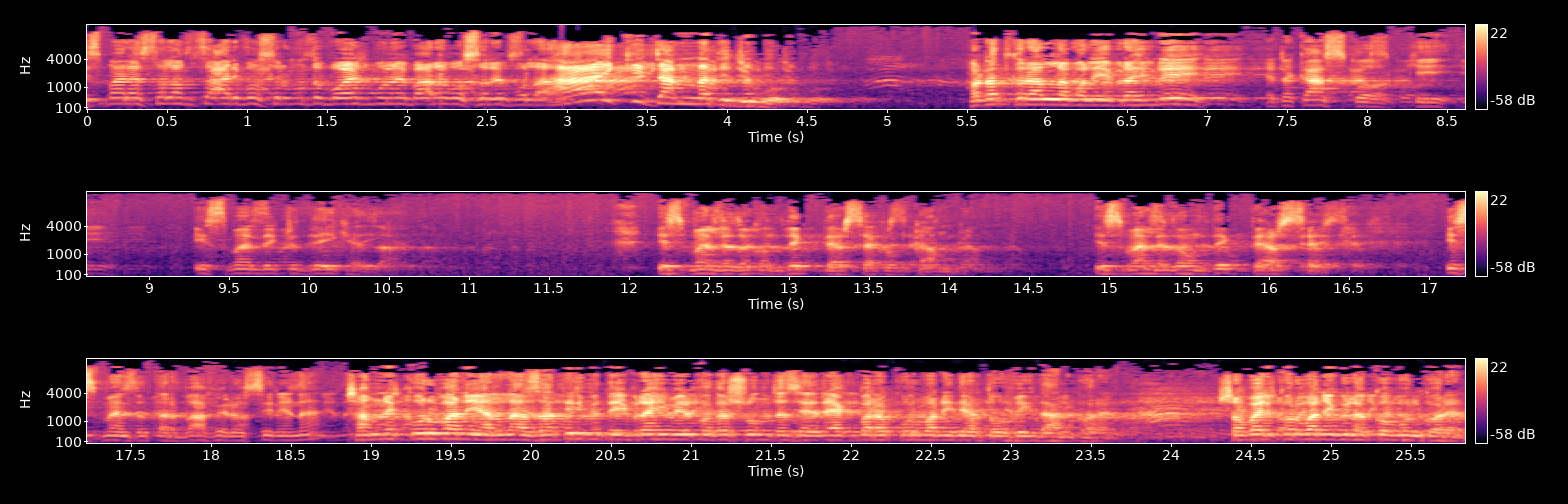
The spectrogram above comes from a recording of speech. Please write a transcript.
ইসমাইল সালাম চার বছর মতো বয়স মনে হয় বারো বছরে বলা হাই কি জান্নাতি যুব হঠাৎ করে আল্লাহ বলে, ইব্রাহিম রে এটা কাজ কর, কি? ইসমাইল একটু দেখে যা। ইসমাইল যখন দেখতে আসছে, এখন কান ইসমাইল যখন দেখতে আসছে, ইসমাইল তো তার বাপেরও চিনে না। সামনে কোরবানি, আল্লাহ জাতির পেতে ইব্রাহিমের কথা শুনতেছে একবারও কোরবানি দেওয়ার তৌফিক দান করেন। সবাই কোরবানি গুলো কবুল করেন।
